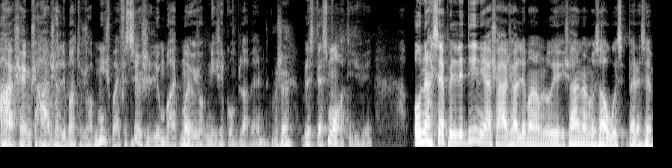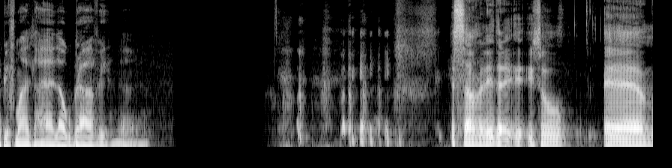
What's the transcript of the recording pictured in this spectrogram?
għax hemm xi ħaġa li ma toġobnix ma jfissirx li mbagħad ma joġobnix il-kumplament. Bl-istess mod, jiġifieri. U naħseb illi din hija xi ħaġa li ma nagħmluhiex, aħna nużaw pereżempju f'Malta eh, dawk bravi. Eh, Issa, mill jider, jisu ehm,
